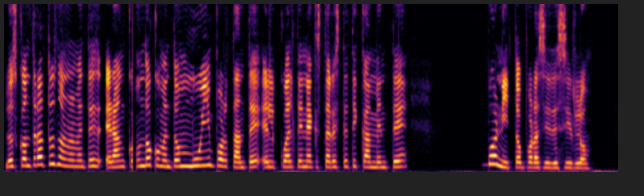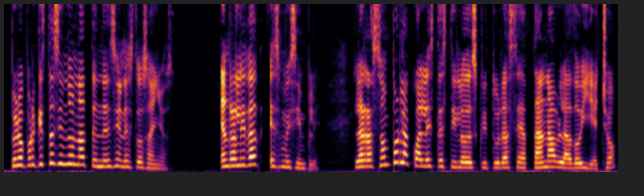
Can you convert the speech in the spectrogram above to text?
Los contratos normalmente eran un documento muy importante, el cual tenía que estar estéticamente bonito, por así decirlo. Pero ¿por qué está siendo una tendencia en estos años? En realidad es muy simple. La razón por la cual este estilo de escritura sea tan hablado y hecho,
